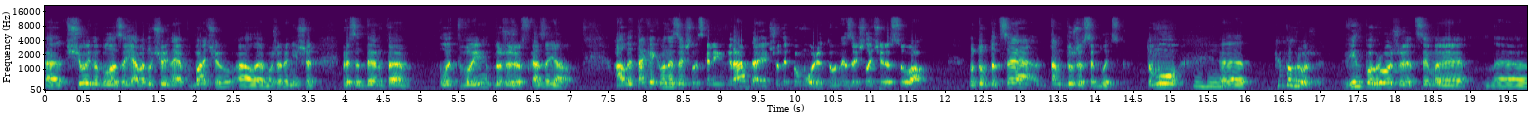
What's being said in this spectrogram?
Е, Щойно була заява. Ну щойно я побачив, але може раніше президента Литви дуже жорстка заява. Але так як вони зайшли з Калінінграда, якщо не по морю, то вони зайшли через Сувал. Ну тобто, це там дуже все близько. Тому е, він погрожує. Він погрожує цими е,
